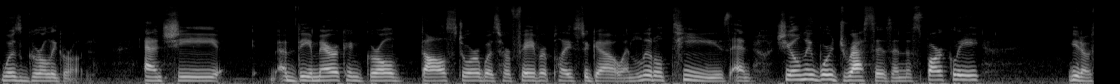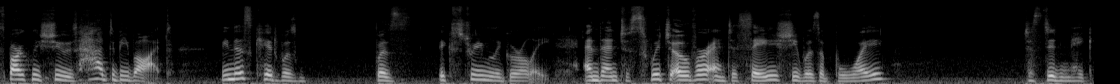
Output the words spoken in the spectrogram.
was girly girly, and she, Um, the American Girl doll store was her favorite place to go, and little tees, and she only wore dresses, and the sparkly, you know, sparkly shoes had to be bought. I mean, this kid was was extremely girly. And then to switch over and to say she was a boy just didn't make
